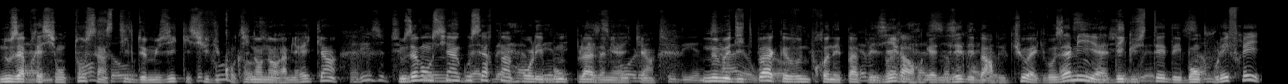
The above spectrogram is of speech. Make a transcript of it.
Nous apprécions tous un style de musique issu du continent nord-américain. Nous avons aussi un goût certain pour les bons plats américains. Ne me dites pas que vous ne prenez pas plaisir à organiser des barbecues avec vos amis, à déguster des bons poulets frits.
